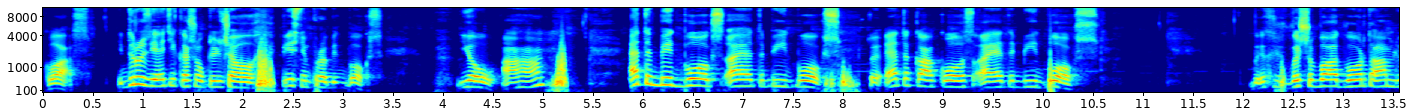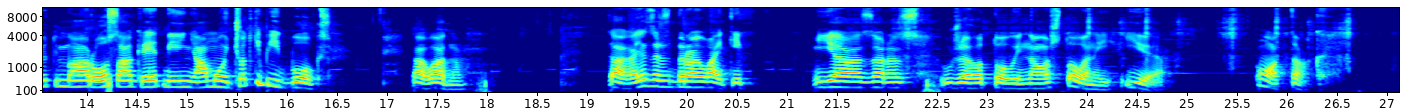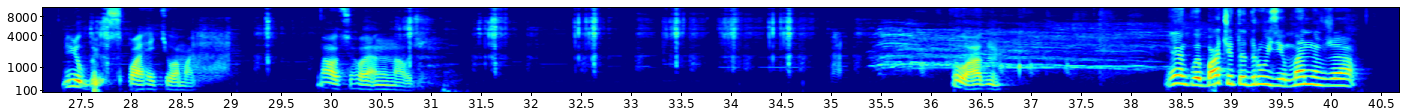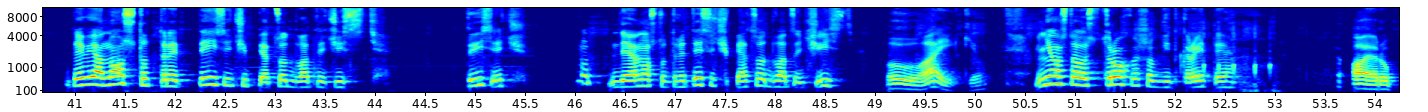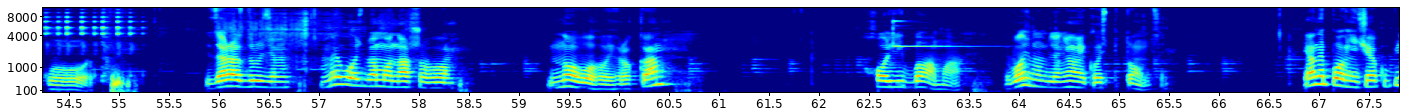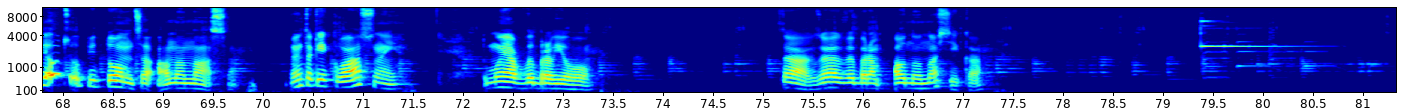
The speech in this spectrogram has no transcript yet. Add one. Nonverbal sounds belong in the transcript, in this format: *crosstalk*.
Клас. І друзі, я тільки що включав пісню про бітбокс. Йоу, ага. Это битбокс, а это битбокс. То Это кокос, а это битбокс. Вы- Вышивая двор, там лютый мороз, греет меня мой четкий битбокс. Так, ладно. Так, а я зараз збираю лайки. Я зараз вже готовий налаштований. Є. О, так. Люблю спагеті ламати. А от цього я ненавиджу. Ну ладно. Ну, Як ви бачите, друзі, в мене вже 93 тисячі 526 тисяч. Ну, 93 тисячі 526 лайків. Мені осталось трохи, щоб відкрити аеропорт. І зараз, друзі, ми візьмемо нашого нового ігрока Холібама. І візьмемо для нього якогось питомця. Я не пам'ятаю, чи я купляв цього питомця ананаса. Він такий класний, тому я вибрав його. Так, зараз виберемо ананасика.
